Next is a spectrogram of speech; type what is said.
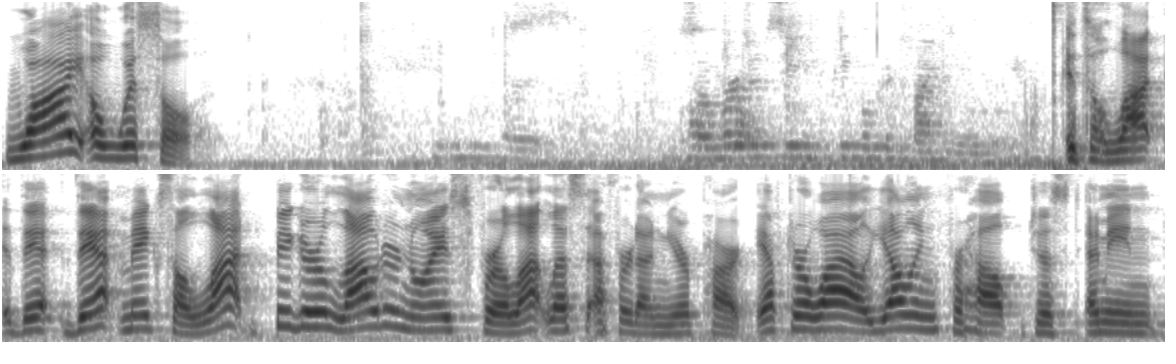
Why a whistle? So emergency, people can find you. It's a lot, that, that makes a lot bigger, louder noise for a lot less effort on your part. After a while, yelling for help just, I mean,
